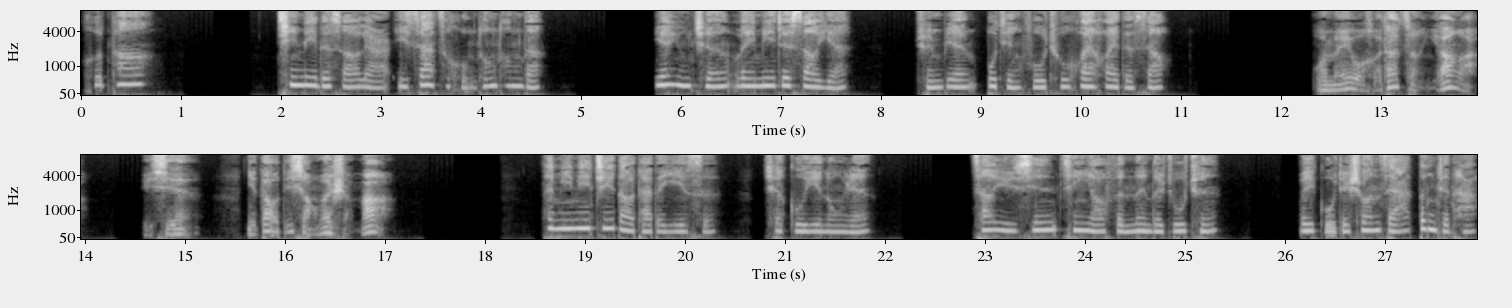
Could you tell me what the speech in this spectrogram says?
和他。”清丽的小脸一下子红彤彤的。严永成微眯着笑眼，唇边不禁浮出坏坏的笑。我没有和他怎样啊，雨欣，你到底想问什么？他明明知道他的意思，却故意弄人。乔雨欣轻咬粉嫩的朱唇，微鼓着双颊瞪着他。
